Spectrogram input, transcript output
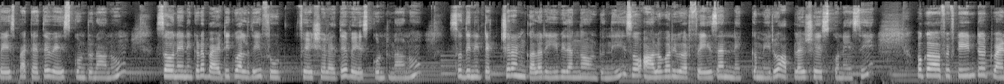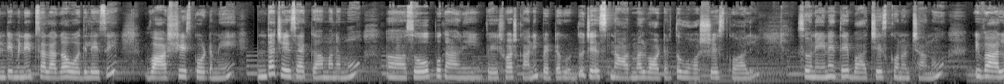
ఫేస్ ప్యాక్ అయితే వేసుకుంటున్నాను. సో నేను ఇక్కడ బయటికి వాళ్ళది ఫ్రూట్ ఫేషియల్ అయితే వేసుకుంటున్నాను. సో దీని టెక్చర్ అండ్ కలర్ ఈ విధంగా ఉంటుంది. So all over your face and neck మీరు అప్లై చేసుకునేసి ఒక ఫిఫ్టీన్ టు ట్వంటీ మినిట్స్ అలాగా వదిలేసి వాష్ చేసుకోవటమే. అంతా చేశాక మనము సోప్ కానీ ఫేస్ వాష్ కానీ పెట్టకూడదు. జస్ట్ నార్మల్ వాటర్తో వాష్ చేసుకోవాలి. సో నేనైతే బాత్ చేసుకొని వచ్చాను. ఇవాళ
